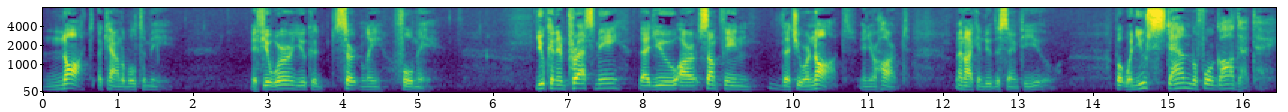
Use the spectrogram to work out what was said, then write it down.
not accountable to me. If you were, you could certainly fool me. You can impress me that you are something that you are not in your heart, and I can do the same to you. But when you stand before God that day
